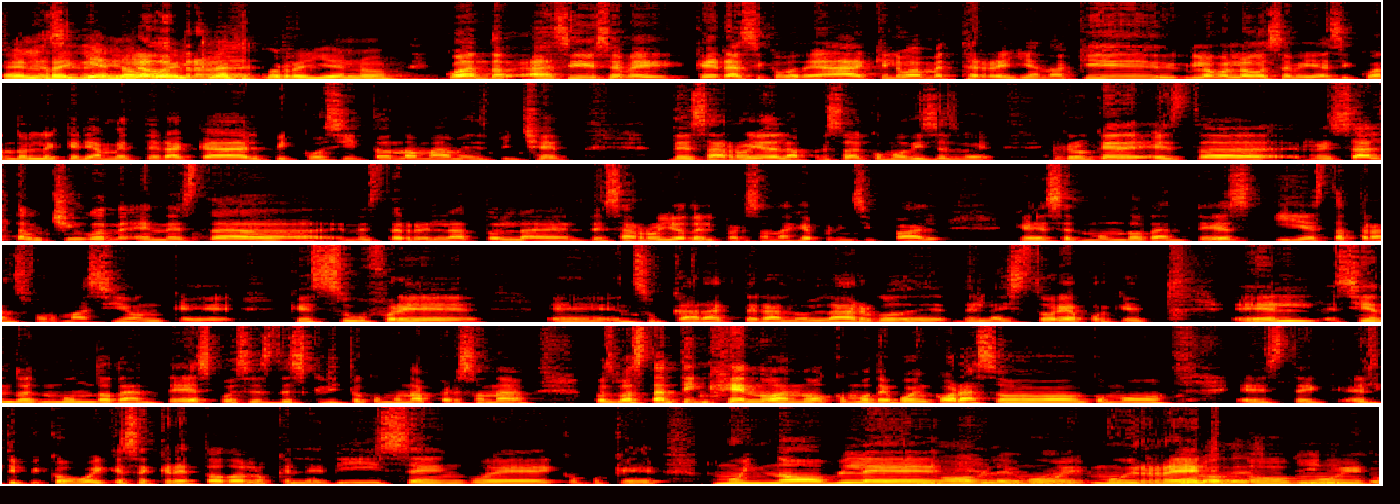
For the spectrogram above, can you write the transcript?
El relleno, el clásico relleno. Cuando, así se ve que era así como de, ah, aquí le voy a meter relleno. Aquí, luego, luego se veía así, cuando le quería meter acá el picocito, no mames, pinche desarrollo de la persona, como dices, güey. Creo que esta resalta un chingo en, esta, en este relato el desarrollo del personaje principal, que es Edmundo Dantes, y esta transformación que, que sufre eh, en su carácter a lo largo de, la historia, porque él, siendo Edmundo Dantes, pues es descrito como una persona, pues bastante ingenua, ¿no? Como de buen corazón, como este, el típico güey que se cree todo lo que le dicen, güey, como que muy noble, muy, muy recto, muy,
